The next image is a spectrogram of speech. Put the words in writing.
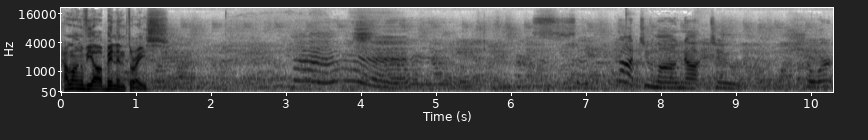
How long have y'all been in Thrace? Eh, not too long, not too short.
